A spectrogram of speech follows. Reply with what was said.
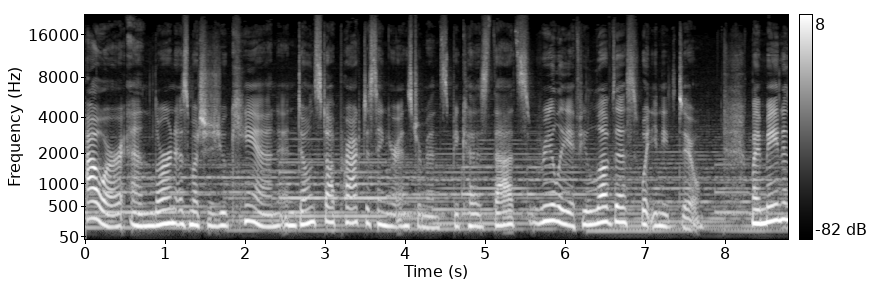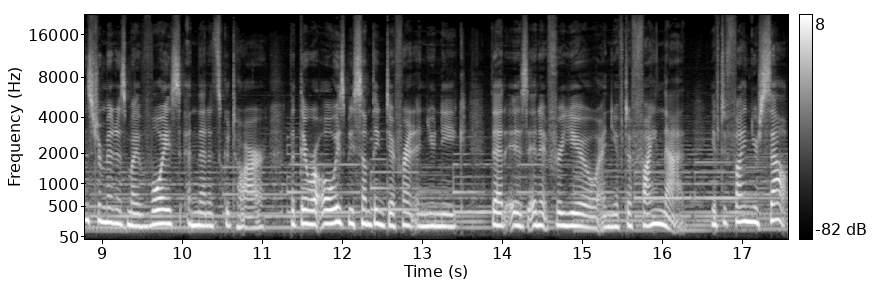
power, and learn as much as you can, and don't stop practicing your instruments because that's really, if you love this, what you need to do. My main instrument is my voice and then it's guitar, but there will always be something different and unique that is in it for you, and you have to find that. You have to find yourself.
